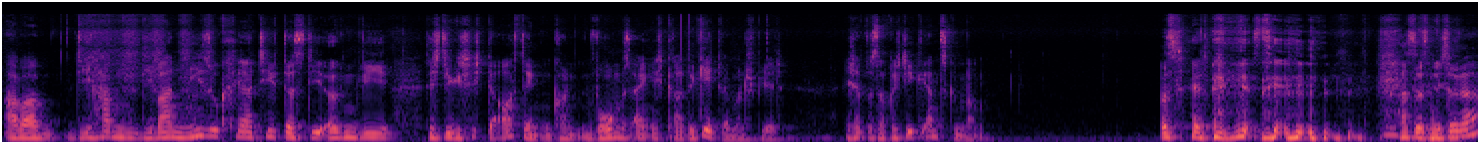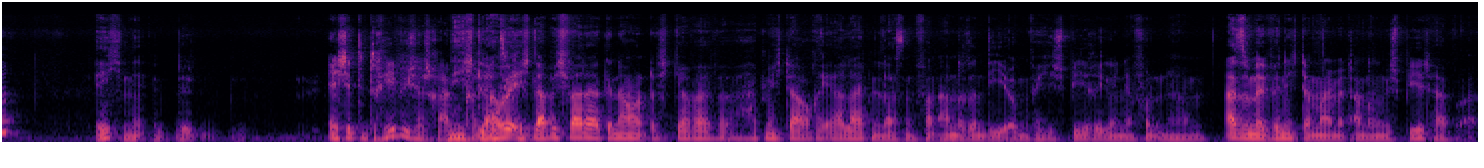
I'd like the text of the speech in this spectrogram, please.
Aber die, haben, die waren nie so kreativ, dass die irgendwie sich die Geschichte ausdenken konnten, worum es eigentlich gerade geht, wenn man spielt. Ich habe das auch richtig ernst genommen. Was denn? Hast du das nicht so gehabt? Ich? Ne, ich hätte Drehbücher schreiben nee, ich können. Glaube, ich glaube, ich war da genau, ich glaube, habe mich da auch eher leiten lassen von anderen, die irgendwelche Spielregeln erfunden haben. Also wenn ich dann mal mit anderen gespielt habe.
